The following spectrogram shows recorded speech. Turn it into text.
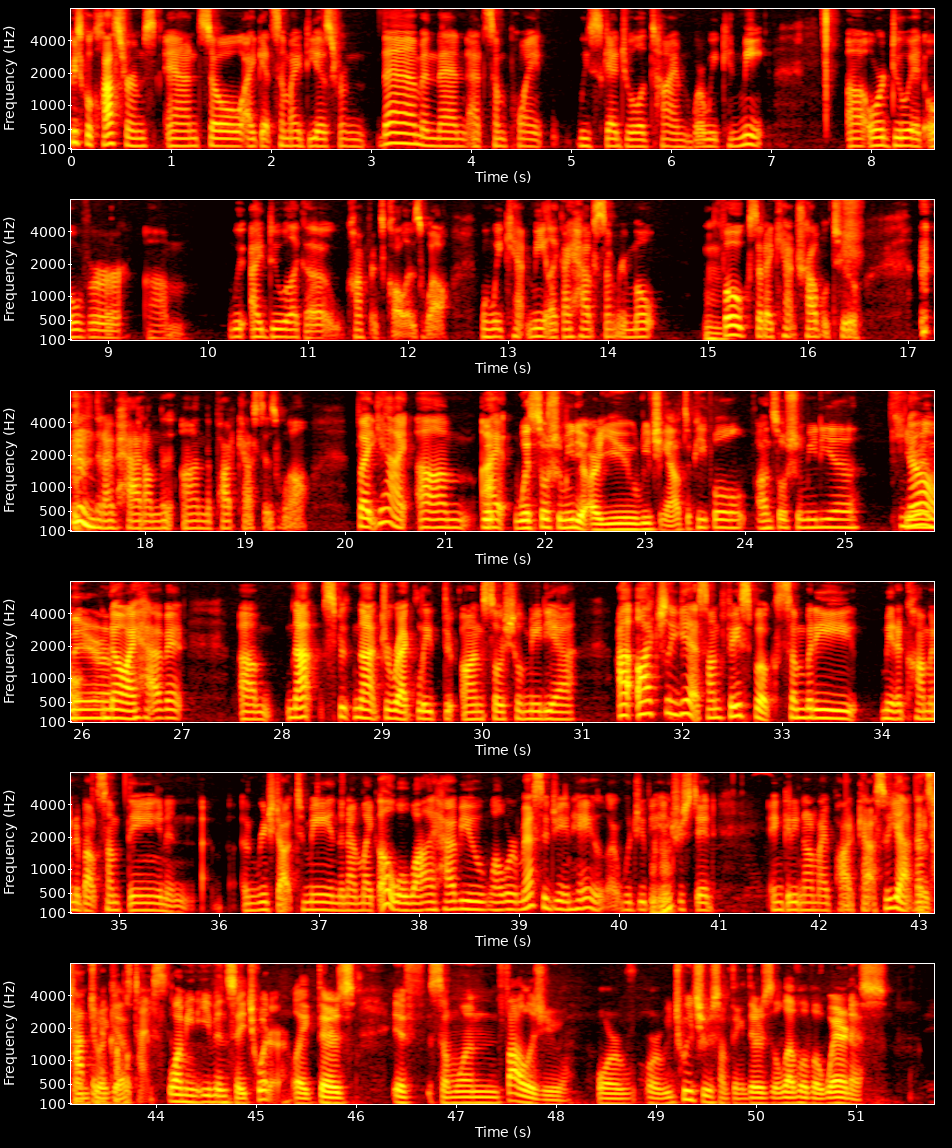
preschool classrooms and so i get some ideas from them and then at some point we schedule a time where we can meet uh, or do it over um, we, i do like a conference call as well when we can't meet like i have some remote Mhm. folks that i can't travel to that i've had on the on the podcast as well but yeah I- um with, i with social media, are you reaching out to people on social media here no, and there? No, I haven't. Um, not sp- not directly th- on social media. I, actually, yes, on Facebook. Somebody made a comment about something and and reached out to me, and then I'm like, oh well, while I have you, while we're messaging, hey, uh, would you be Mhm. interested in getting on my podcast? So yeah, that's happened a a couple times. Well, I mean, even say Twitter. Like, there's if someone follows you or or retweets you or something, there's a level of awareness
